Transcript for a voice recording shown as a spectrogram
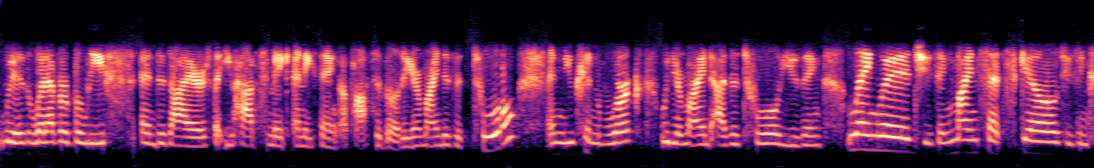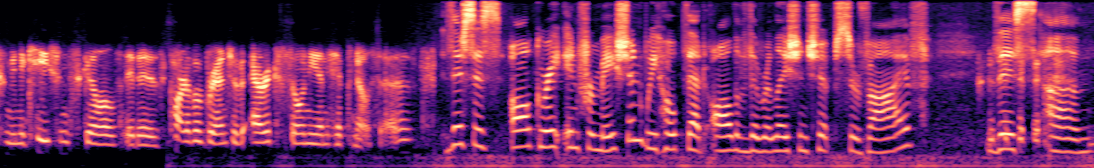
with whatever beliefs and desires that you have to make anything a possibility. Your mind is a tool, and you can work with your mind as a tool using language, using mindset skills, using communication skills. It is part of a branch of Ericksonian hypnosis. This is all great information. We hope that all of the relationships survive this um,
